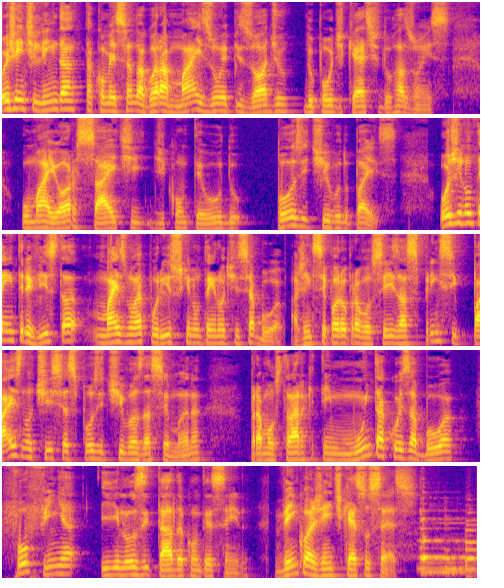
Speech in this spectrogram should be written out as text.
Oi, gente linda! Tá começando agora mais um episódio do podcast do Razões, o maior site de conteúdo positivo do país. Hoje não tem entrevista, mas não é por isso que não tem notícia boa. A gente separou para vocês as principais notícias positivas da semana para mostrar que tem muita coisa boa, fofinha e inusitada acontecendo. Vem com a gente que é sucesso. Preocupa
